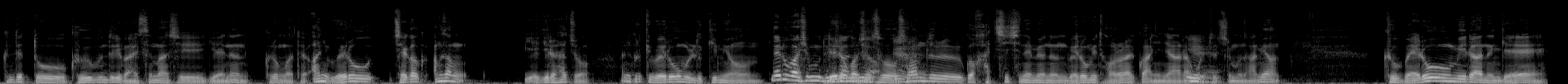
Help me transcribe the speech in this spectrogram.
근데 또 그분들이 말씀하시기에는 그런 것 같아요. 아니 외로 제가 항상 얘기를 하죠. 아니 그렇게 외로움을 느끼면 내려가시면 되지 내려가셔서? 예. 사람들과 같이 지내면은 외로움이 덜할 거 아니냐라고 예. 또 질문하면 그 외로움이라는 게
